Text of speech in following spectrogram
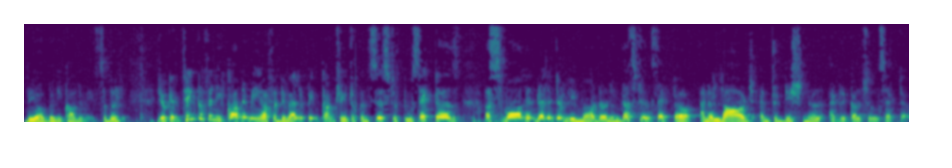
the urban economy. So the you can think of an economy of a developing country to consist of two sectors, a small and relatively modern industrial sector and a large and traditional agricultural sector.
